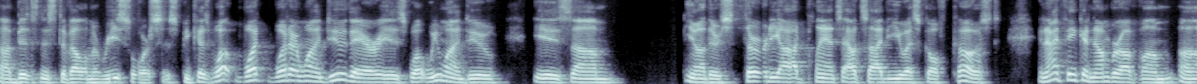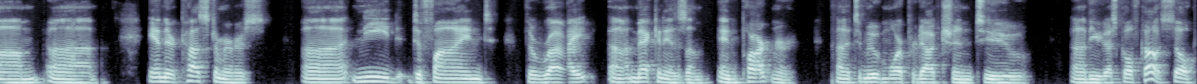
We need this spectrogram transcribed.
uh, business development resources because what what what I want to do there is what we want to do is um, you know there's 30 odd plants outside the U.S. Gulf Coast, and I think a number of them um, uh, and their customers uh, need to find the right uh, mechanism and partner uh, to move more production to the U.S. Gulf Coast. So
